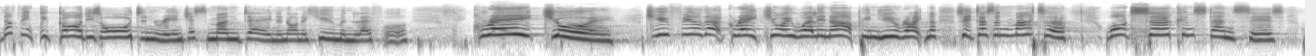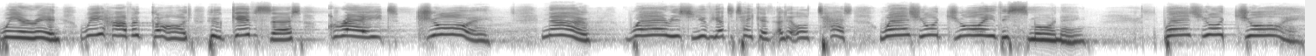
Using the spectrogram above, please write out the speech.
nothing with God is ordinary and just mundane and on a human level. Great joy do you feel that great joy welling up in you right now? So it doesn't matter what circumstances we're in, we have a God who gives us great joy. Now, where is you? You had to take a, a little test. Where's your joy this morning? Where's your joy?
